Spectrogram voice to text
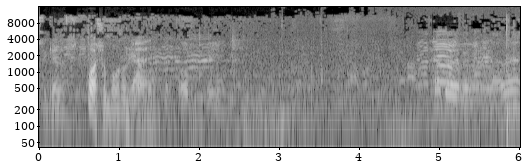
στο κέντρο. Πόσο μπορούν. δηλαδή. Κάτω ρε με την ρε.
